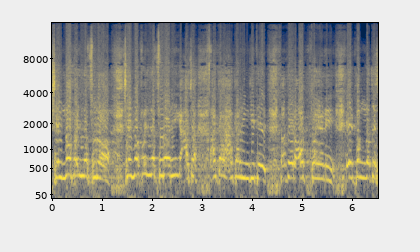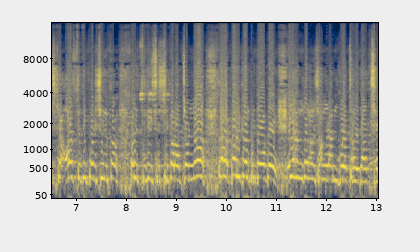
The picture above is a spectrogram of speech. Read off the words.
সেই নফেল্লা সুরা, সেই নফেল্লা সুরার আকার আকার ইঙ্গিতে তাদের অর্থায়নে এই বাংলাদেশকে অস্থিতি পরিশীল পরিস্থিতি সৃষ্টি করার জন্য তারা পরিকল্পিতভাবে এই আন্দোলন সংগ্রাম করে চলে যাচ্ছে।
